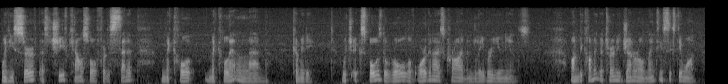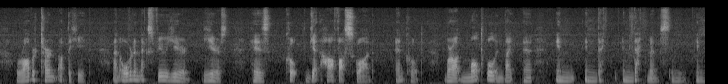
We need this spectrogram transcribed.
when he served as chief counsel for the Senate McClellan Committee which exposed the role of organized crime in labor unions. On becoming Attorney General in 1961 Robert turned up the heat and over the next few year, years his quote get Hoffa squad end quote brought multiple indict uh, in indictments in in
